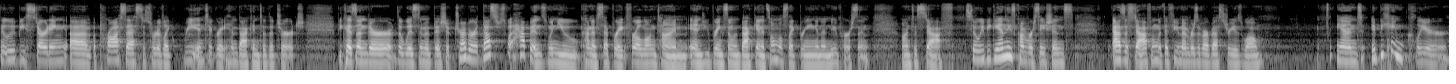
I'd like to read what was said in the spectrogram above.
that we would be starting um, a process to sort of like reintegrate him back into the church. Because under the wisdom of Bishop Trevor, that's just what happens when you kind of separate for a long time and you bring someone back in. It's almost like bringing in a new person onto staff. So we began these conversations as a staff and with a few members of our vestry as well. And it became clear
